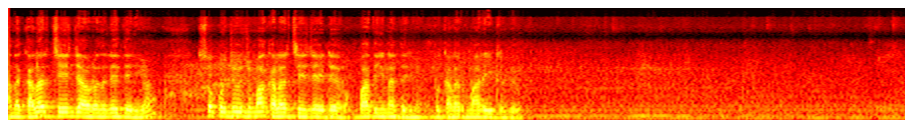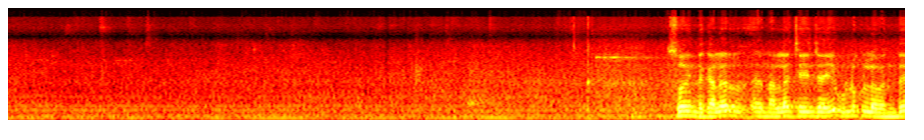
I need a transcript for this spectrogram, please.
அந்த கலர் சேஞ்ச் ஆகிறதுலே தெரியும். ஸோ கொஞ்சம் கொஞ்சமாக கலர் சேஞ்ச் ஆகிட்டே வரும். பார்த்தீங்கன்னா தெரியும். இப்போ கலர் மாறிட்டு இருக்குது. ஸோ இந்த கலர் நல்லா சேஞ்ச் ஆகி உள்ளுக்குள்ளே வந்து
